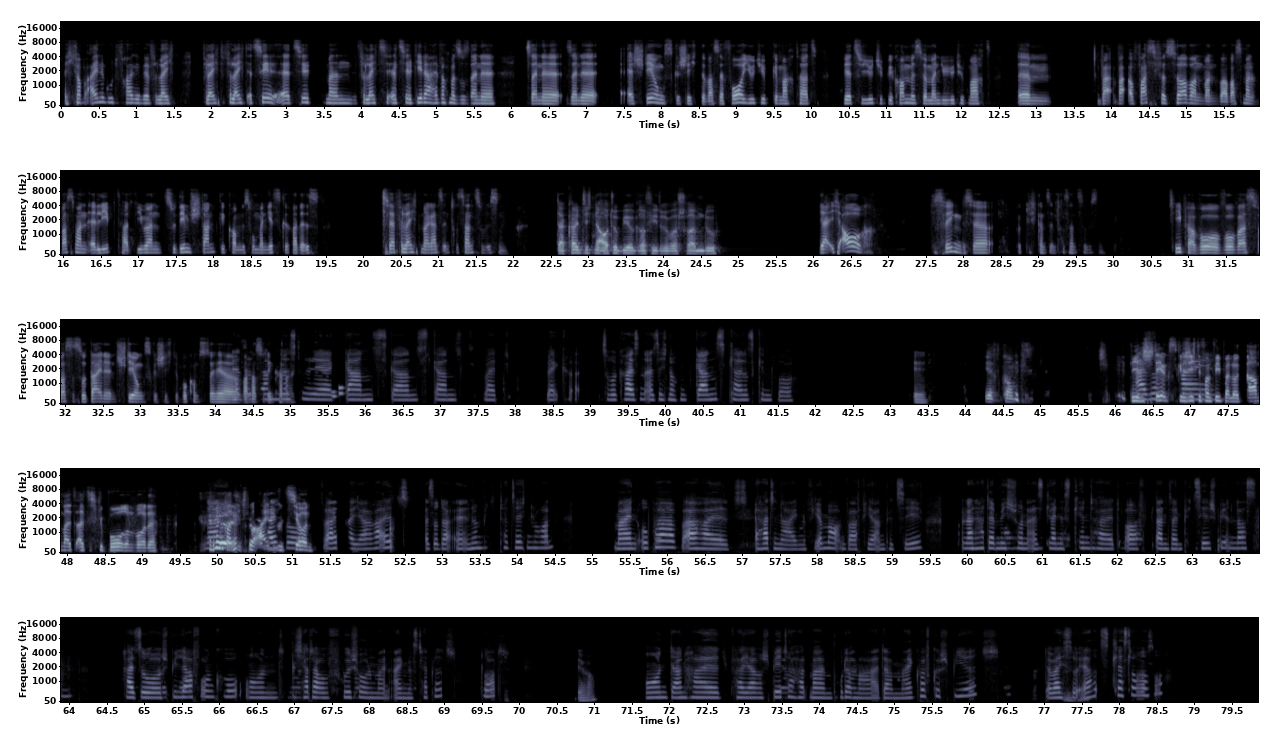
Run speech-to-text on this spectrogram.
Ich glaube, eine gute Frage wäre vielleicht, vielleicht, vielleicht erzähl, erzählt man, vielleicht erzählt jeder einfach mal so seine, seine, seine Erstehungsgeschichte, was er vor YouTube gemacht hat, wie er zu YouTube gekommen ist, wenn man YouTube macht, ähm, wa, wa, auf was für Servern man war, was man, was man erlebt hat, wie man zu dem Stand gekommen ist, wo man jetzt gerade ist. Das wäre vielleicht mal ganz interessant zu wissen. Da könnte ich eine Autobiografie drüber schreiben, du. Ja, ich auch. Deswegen, das wäre wirklich ganz interessant zu wissen. Keeper, wo, wo, was, was ist so deine Entstehungsgeschichte? Wo kommst du her? Also Wann hast du den Kanal? müssen wir ganz, ganz, ganz weit weg re- zurückreisen, als ich noch ein ganz kleines Kind war. Jetzt kommt. Die Also Entstehungsgeschichte von mein- Pipalo damals, als ich geboren wurde. Nein, Hatte ich nur eine so Mission. zwei, drei Jahre alt. Also da erinnere ich mich tatsächlich noch an. Mein Opa war halt, er hatte eine eigene Firma und war viel am PC. Und dann hat er mich schon als kleines Kind halt oft an seinem PC spielen lassen. Halt so Spiele und Co. Und ich hatte auch früh schon mein eigenes Tablet dort. Ja. Und dann halt ein paar Jahre später hat mein Bruder mal da Minecraft gespielt. Da war ich so Mhm. Erstklässler oder so.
